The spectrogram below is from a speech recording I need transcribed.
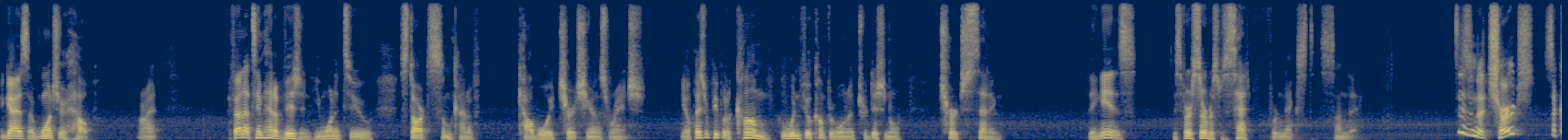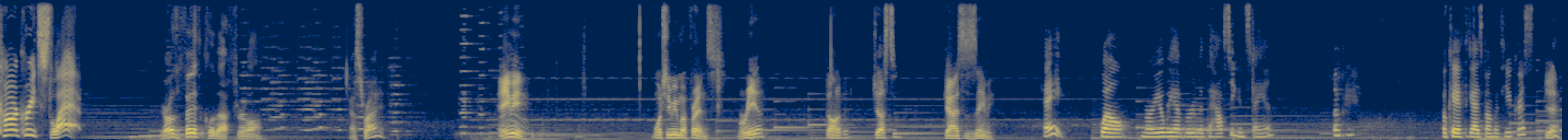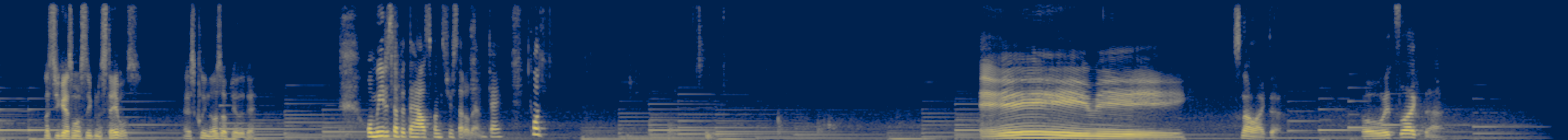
And guys, I want your help, all right? I found out Tim had a vision. He wanted to start some kind of cowboy church here on this ranch. You know, a place for people to come who wouldn't feel comfortable in a traditional church setting. Thing is, his first service was set for next Sunday. This isn't a church. It's a concrete slab. You're the Faith Club after all. That's right. Amy, I want you to meet my friends Maria, Donovan, Justin. Guys, this is Amy. Hey. Well, Maria, we have a room at the house you can stay in. Okay. Okay if the guys bunk with you, Chris? Yeah, unless you guys want to sleep in the stables. I just cleaned those up the other day. Well, meet us up at the house once you're settled in, okay? Come on. Amy. It's not like that. Oh, it's like that.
